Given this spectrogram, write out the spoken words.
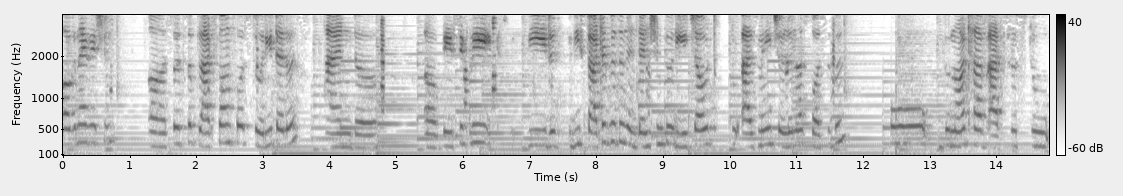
organization uh, so it's a platform for storytellers, and uh, uh, basically we we started with an intention to reach out to as many children as possible who do not have access to,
